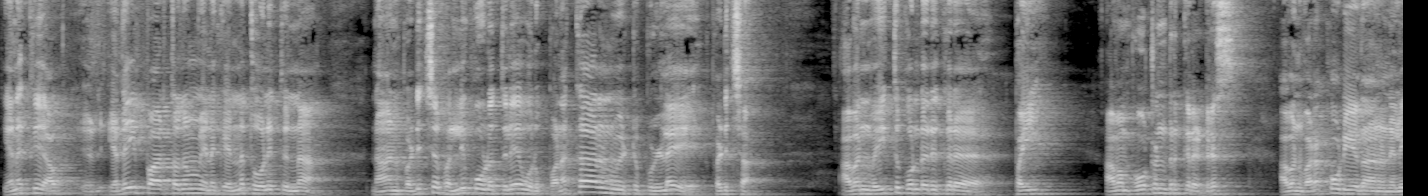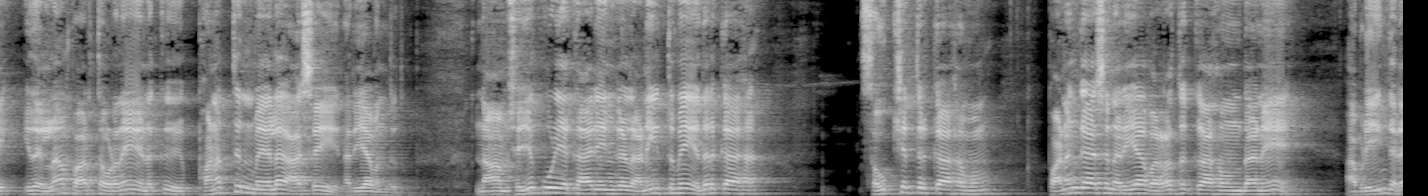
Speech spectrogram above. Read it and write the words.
எனக்கு அவ் எதை பார்த்ததும் எனக்கு என்ன தோணித்துன்னா நான் படித்த பள்ளிக்கூடத்திலே ஒரு பணக்காரன் வீட்டு பிள்ளை படித்தான். அவன் வைத்து கொண்டிருக்கிற பை அவன் போட்டுருக்கிற ட்ரெஸ் அவன் வரக்கூடியதான நிலை இதெல்லாம் பார்த்த உடனே எனக்கு பணத்தின் மேலே ஆசை நிறையா வந்தது. நாம் செய்யக்கூடிய காரியங்கள் அனைத்துமே எதற்காக? சௌக்கியத்திற்காகவும் பணங்காசு நிறையா வர்றதுக்காகவும் தானே? அப்படிங்கிற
